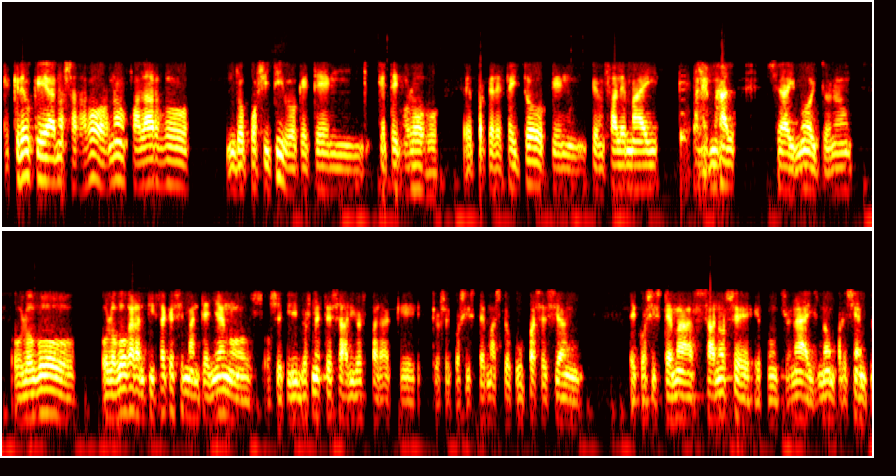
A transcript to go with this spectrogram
que creo que é a nosa labor, non, falar do, do positivo que ten que ten o lobo, eh, porque de feito quen, quen fale máis, que fale mal xa hai moito, non? O lobo garantiza que se manteñan os, os equilibrios necesarios para que, que os ecosistemas que ocupa se sean ecosistemas sanos e, e funcionais, non? Por exemplo,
